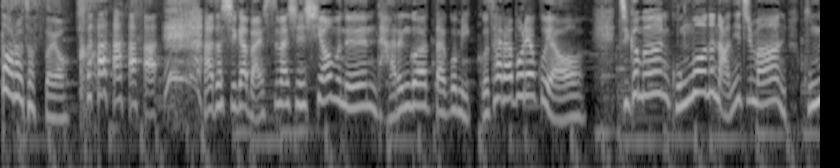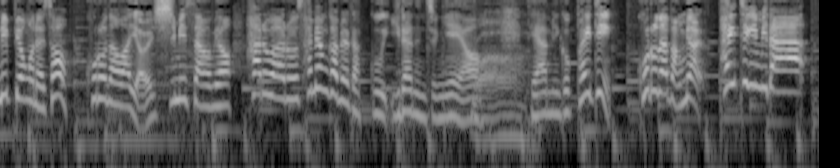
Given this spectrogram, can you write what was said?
떨어졌어요. 아저씨가 말씀하신 시험은 다른 거였다고 믿고 살아보려고요. 지금은 공무원은 아니지만 국립병원에서 코로나와 열심히 싸우며 하루하루 사명감을 갖고 일하는 중이에요. 와. 대한민국 파이팅! 코로나 박멸 파이팅입니다!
